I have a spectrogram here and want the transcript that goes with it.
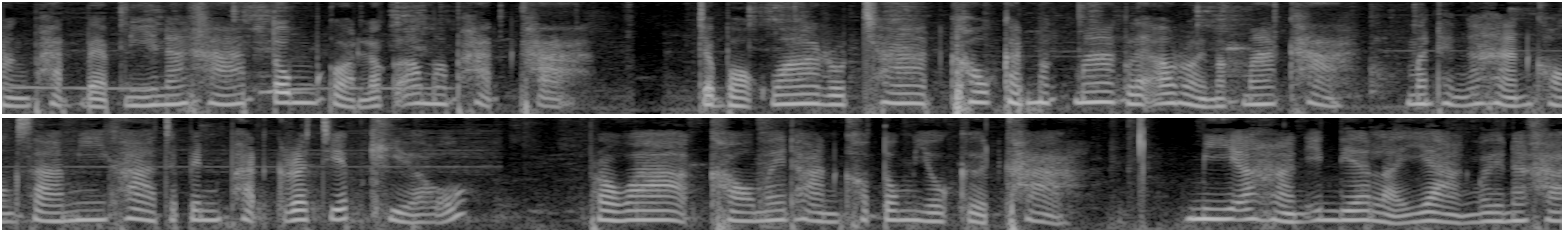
รั่งผัดแบบนี้นะคะ ต้มก่อนแล้วก็เอามาผัดค่ะ จะบอกว่ารสชาติเข้ากันมาก ๆ และอร่อยมากๆค่ะ มาถึงอาหารของสามีค่ะ จะเป็นผัดกระเจี๊ยบเขียว เพราะว่าเขาไม่ทานข้าวต้มโยเกิร์ตค่ะ มีอาหารอินเดียหลายอย่างเลยนะคะ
